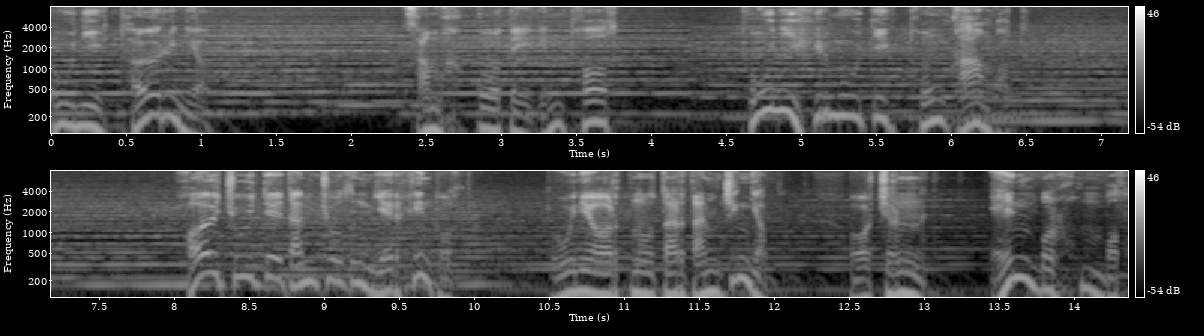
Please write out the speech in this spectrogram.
түүнийг тойрон яв. Самхгуудыг нь тоол түүний хэрмүүдийг тунгаан бод. Хойч үедээ дамжуулан ярихын тулд түүний орднуудаар дамжин яв. Учир нь энэ бурхан бол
